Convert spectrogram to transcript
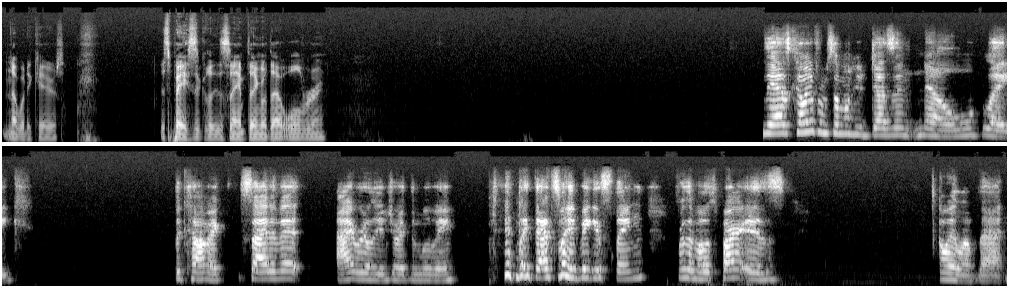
Nobody cares. it's basically the same thing with that Wolverine. Yeah, it's coming from someone who doesn't know like the comic side of it. I really enjoyed the movie. like that's my biggest thing for the most part is oh I love that.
